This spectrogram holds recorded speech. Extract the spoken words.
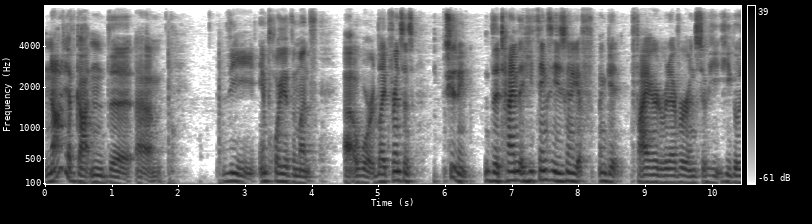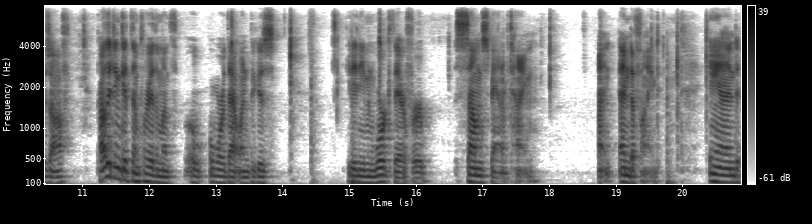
not have gotten the um, the Employee of the Month uh, award. Like for instance, excuse me, the time that he thinks he's gonna get get fired or whatever, and so he he goes off. Probably didn't get the Employee of the Month award that one because he didn't even work there for some span of time, undefined. And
